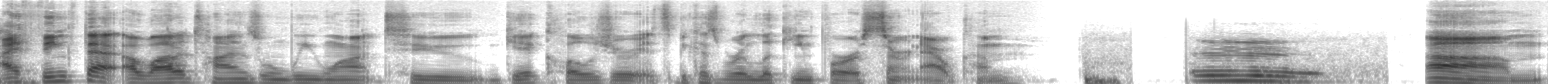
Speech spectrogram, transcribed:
I think that a lot of times when we want to get closure, it's because we're looking for a certain outcome. Mm. Um.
